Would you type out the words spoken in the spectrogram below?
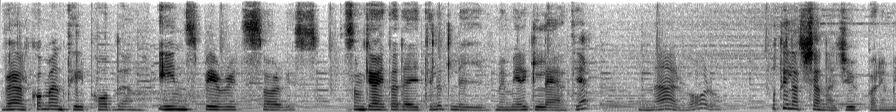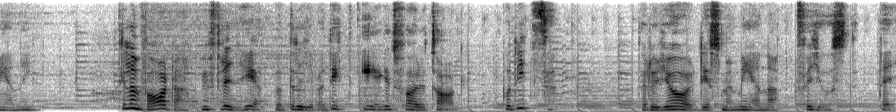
Välkommen till podden In Spirit Service som guidar dig till ett liv med mer glädje, närvaro och till att känna djupare mening. Till en vardag med frihet att driva ditt eget företag på ditt sätt, där du gör det som är menat för just dig.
